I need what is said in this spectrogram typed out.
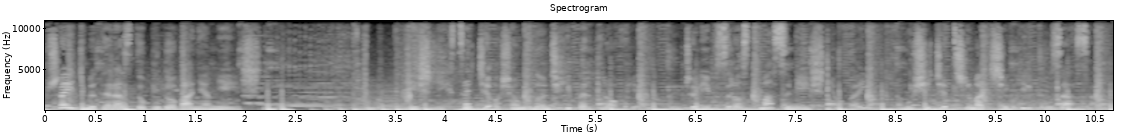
Przejdźmy teraz do budowania mięśni. Jeśli chcecie osiągnąć hipertrofię, czyli wzrost masy mięśniowej, musicie trzymać się kilku zasad.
